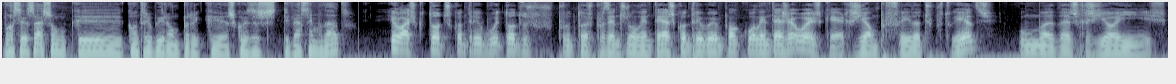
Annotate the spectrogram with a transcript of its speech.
vocês acham que contribuíram para que as coisas tivessem mudado? Eu acho que todos contribuem, todos os produtores presentes no Alentejo contribuem para o que o Alentejo é hoje, que é a região preferida dos portugueses, uma das regiões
